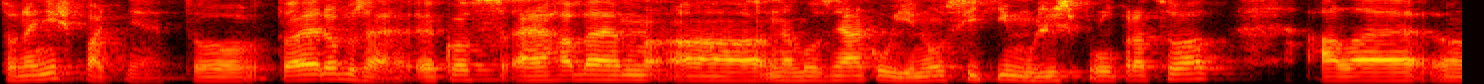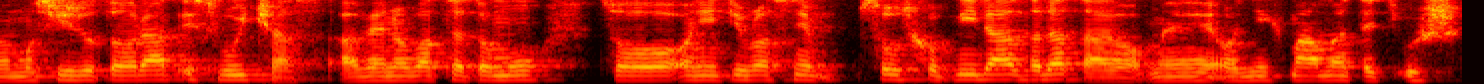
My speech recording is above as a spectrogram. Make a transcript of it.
To není špatně, to, to je dobře. Jako s e-hubem a, nebo s nějakou jinou sítí můžeš spolupracovat, ale a, musíš do toho dát i svůj čas a věnovat se tomu, co oni ti vlastně jsou schopní dát za data. Jo. My od nich máme teď už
